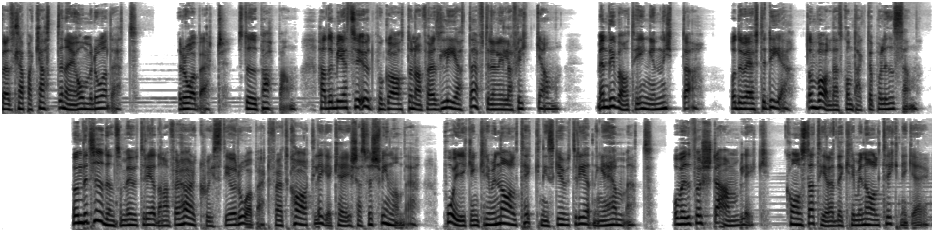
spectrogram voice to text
för att klappa katterna i området. Robert, styvpappan, hade begett sig ut på gatorna för att leta efter den lilla flickan. Men det var till ingen nytta och det var efter det de valde att kontakta polisen. Under tiden som utredarna förhör Christie och Robert för att kartlägga Keishas försvinnande pågick en kriminalteknisk utredning i hemmet. Och vid första anblick konstaterade kriminaltekniker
